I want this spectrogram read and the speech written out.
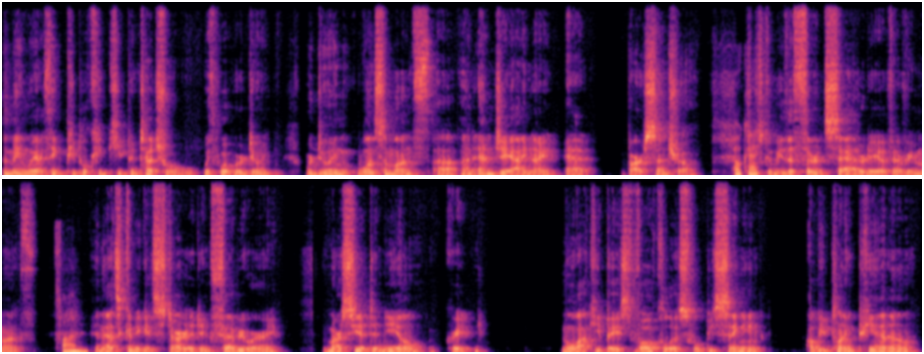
the main way I think people can keep in touch with, with what we're doing. We're doing once a month uh, an MJI night at Bar Centro. Okay. So it's going to be the third Saturday of every month. Fun. And that's going to get started in February. Marcia Daniil, great Milwaukee based vocalist, will be singing. I'll be playing piano.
